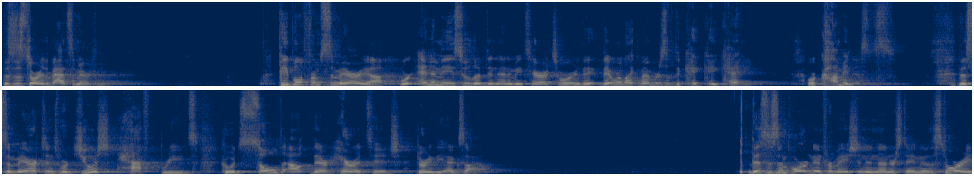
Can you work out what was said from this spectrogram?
This is the story of the bad Samaritan. People from Samaria were enemies who lived in enemy territory. They, they were like members of the KKK or communists. The Samaritans were Jewish half breeds who had sold out their heritage during the exile. This is important information in understanding the story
